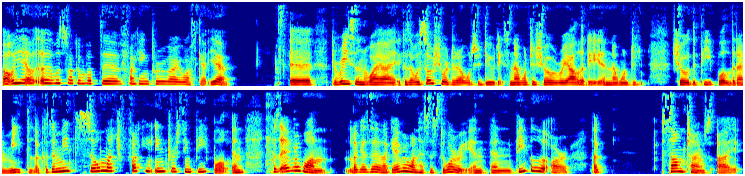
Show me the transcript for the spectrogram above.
oh yeah, I was talking about the fucking Peru ayahuasca. Yeah. Uh, the reason why I, because I was so sure that I want to do this and I want to show reality and I want to show the people that I meet, because I meet so much fucking interesting people and because everyone, like I said, like everyone has a story and, and people are like, sometimes I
